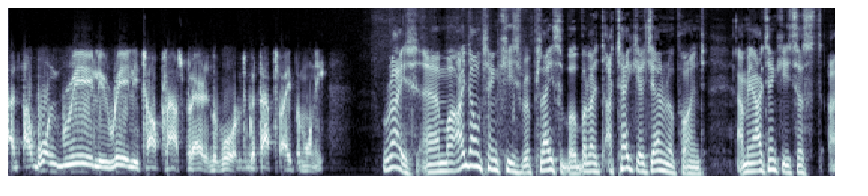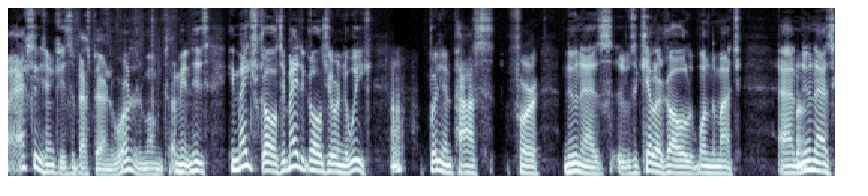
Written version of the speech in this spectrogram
And, and one really, really top class player in the world with that type of money. Right. Um, well, I don't think he's replaceable, but I, I take your general point. I mean, I think he's just. I actually think he's the best player in the world at the moment. I mean, he's he makes goals. He made a goal during the week. Brilliant pass for Nunez. It was a killer goal. It won the match. Um, Nunez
